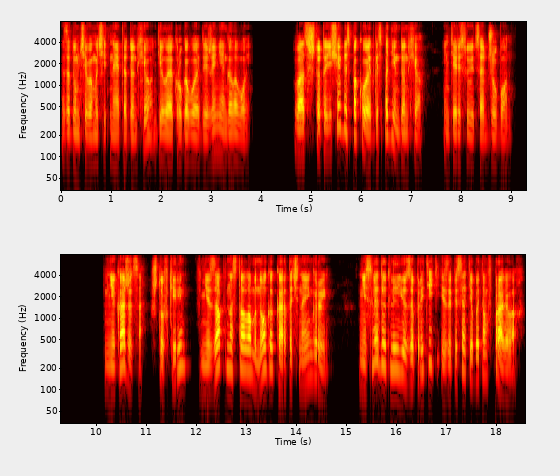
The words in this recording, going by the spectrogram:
задумчиво мычит на это Дон Хё, делая круговое движение головой. «Вас что-то еще беспокоит, господин Дон Хё?» – интересуется Джубон. Мне кажется, что в Кирин внезапно стало много карточной игры. Не следует ли ее запретить и записать об этом в правилах?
